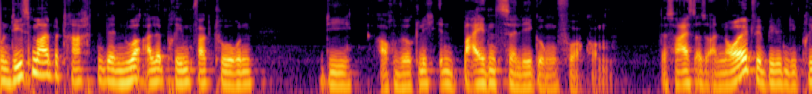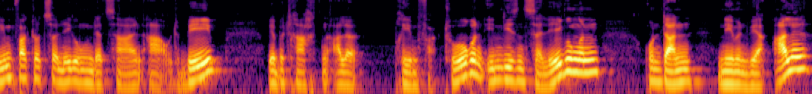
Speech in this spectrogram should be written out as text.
und diesmal betrachten wir nur alle Primfaktoren, die auch wirklich in beiden Zerlegungen vorkommen. Das heißt also erneut, wir bilden die Primfaktorzerlegungen der Zahlen a und b. Wir betrachten alle Primfaktoren in diesen Zerlegungen und dann nehmen wir alle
